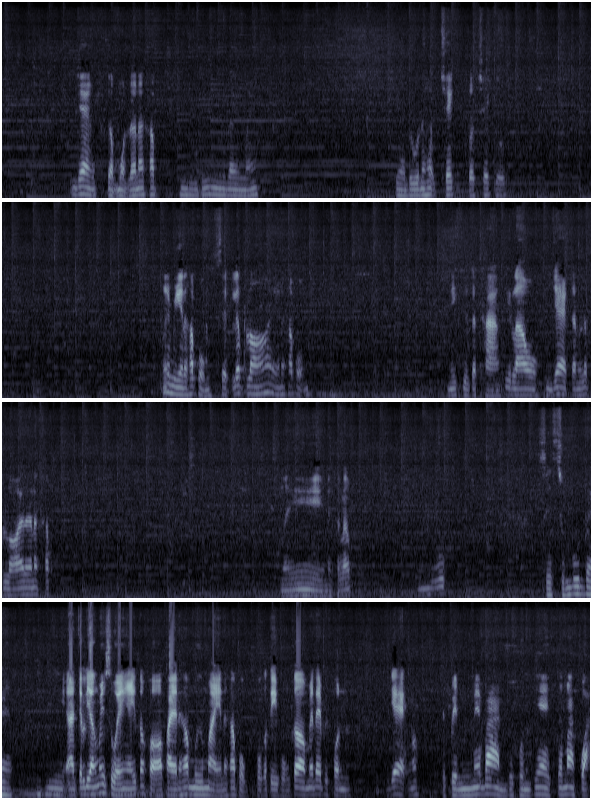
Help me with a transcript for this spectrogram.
แยกเกือบหมดแล้วนะครับ ดูที่มีอะไรไหมเดี๋ยวดูนะครับ เช็คตัวจเช็คดู ไม่มีนะครับผมเสร็จเรียบร้อยนะครับผม นี่คือกระถางที่เราแยกกันเรียบร้อยแล้วนะครับนี่นะครับวุ๊บ เสร็จสมบูรณ์แบบนี่อาจจะเรียงไม่สวยยังไงต้องขออภัยนะครับ มือใหม่นะครับผมปกติผมก็ไม่ได้เป็นคนแยกเนาะจะเป็นแม่บ้านเป็นคนแยกซะมากกว่า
